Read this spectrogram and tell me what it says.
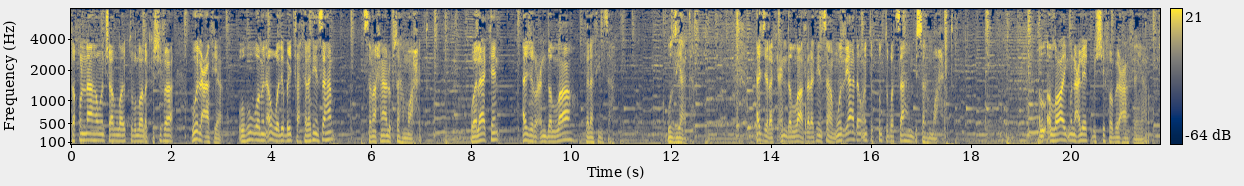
فقلناها وان شاء الله يكتب الله لك الشفاء والعافية. وهو من أول يبغى يدفع 30 سهم سمحنا له بسهم واحد. ولكن اجره عند الله 30 سهم وزيادة. أجرك عند الله 30 سهم وزيادة وأنت كنت تبغى تساهم بسهم واحد. الله يمن عليك بالشفاء وبالعافيه يا رب.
